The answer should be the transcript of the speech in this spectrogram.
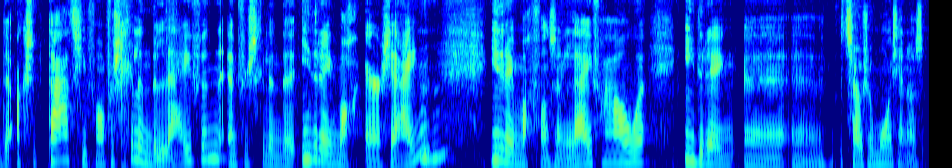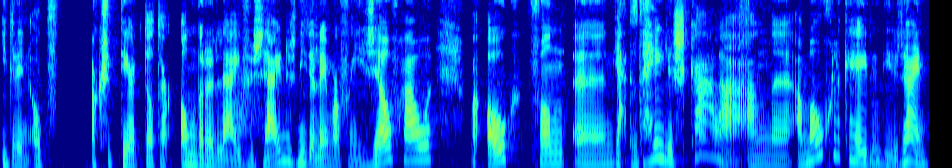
de acceptatie van verschillende lijven en verschillende. Iedereen mag er zijn. Mhm. Iedereen mag van zijn lijf houden. Iedereen. Uh, uh, het zou zo mooi zijn als iedereen ook accepteert dat er andere lijven zijn. Dus niet alleen maar van jezelf houden, maar ook van uh, ja, dat hele scala aan, aan mogelijkheden die er zijn.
